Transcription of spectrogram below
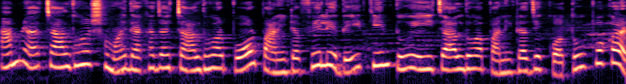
আমরা চাল ধোয়ার সময় দেখা যায় চাল ধোয়ার পর পানিটা ফেলে দেই, কিন্তু এই চাল ধোয়া পানিটা যে কত উপকার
